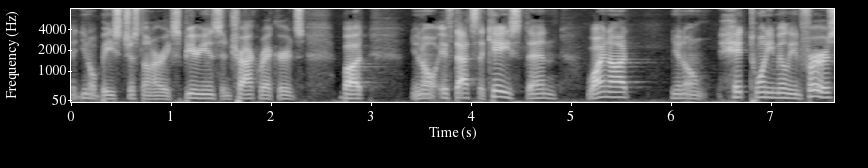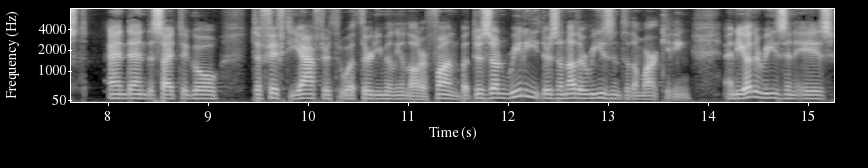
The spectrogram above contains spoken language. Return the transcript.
uh, you know based just on our experience and track records. But you know if that's the case then why not you know hit 20 million first and then decide to go to 50 after through a 30 million dollar fund. But there's really there's another reason to the marketing. And the other reason is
